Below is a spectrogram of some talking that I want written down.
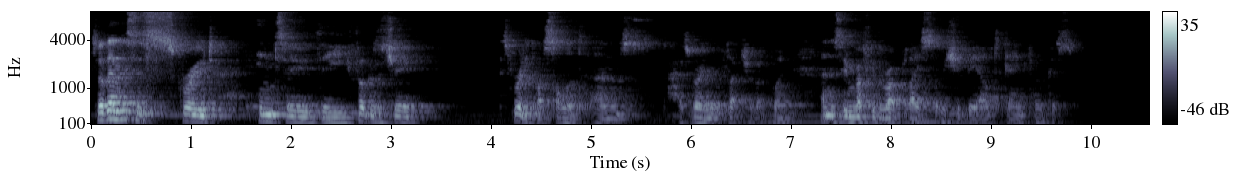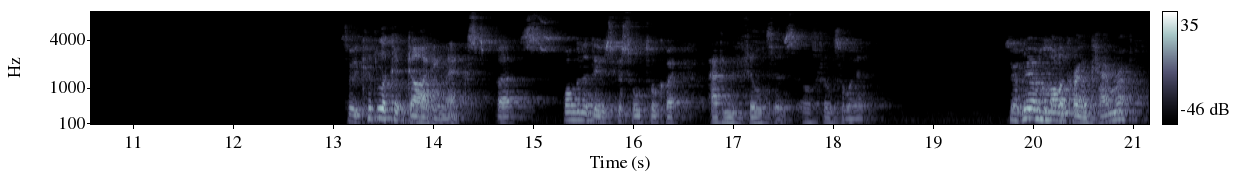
So then this is screwed into the focuser tube, it's really quite solid and has very little flexure at that point, and it's in roughly the right place that we should be able to gain focus. So we could look at guiding next, but what I'm going to do is first of all talk about adding filters or filter wheel. So if we have a monochrome camera,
